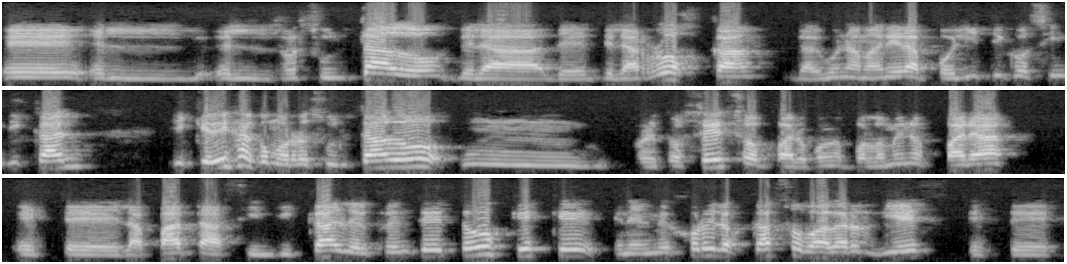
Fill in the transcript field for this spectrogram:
el, resultado de la, de, la rosca, de alguna manera político-sindical, y que deja como resultado un retroceso, para, por lo menos para este, la pata sindical del Frente de Todos, que es que en el mejor de los casos va a haber 10 este,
